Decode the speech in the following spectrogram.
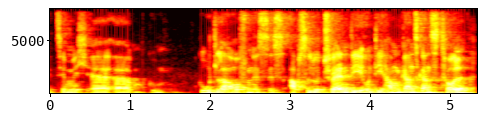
die ziemlich äh, äh, gut laufen. Es ist absolut trendy und die haben ganz, ganz toll.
